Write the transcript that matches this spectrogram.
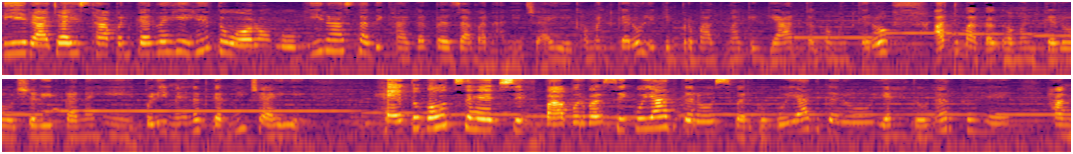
लिए राजा स्थापन कर रहे हैं तो औरों को भी रास्ता दिखाकर प्रजा बनानी चाहिए। घमंड करो, लेकिन परमात्मा के ज्ञान का घमंड करो, आत्मा का घमंड करो, शरीर का नहीं, बड़ी मेहनत करनी चाहिए। है तो बहुत सहज, सिर्फ़ बाप और वर्षे को याद करो, स्वर्ग को याद करो, यह तो नर्क है। हम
